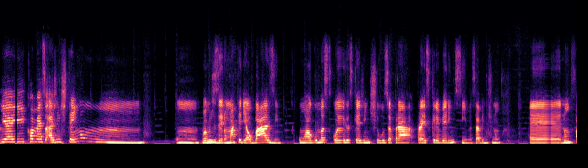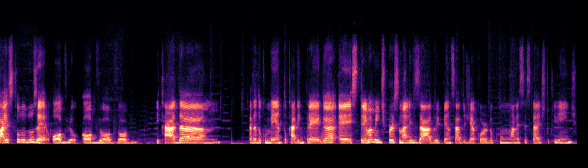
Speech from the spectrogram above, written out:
E aí começa. A gente tem um, um, vamos dizer, um material base com algumas coisas que a gente usa para escrever em cima, sabe? A gente não, é, não faz tudo do zero. Óbvio, óbvio, óbvio, óbvio. E cada, cada documento, cada entrega é extremamente personalizado e pensado de acordo com a necessidade do cliente.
